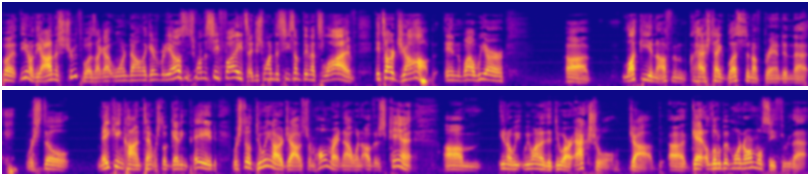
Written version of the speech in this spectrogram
but you know, the honest truth was I got worn down like everybody else. I just wanted to see fights. I just wanted to see something that's live. It's our job. And while we are, uh, lucky enough and hashtag blessed enough, Brandon, that we're still making content, we're still getting paid, we're still doing our jobs from home right now when others can't. Um, you know, we, we wanted to do our actual job, uh, get a little bit more normalcy through that,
